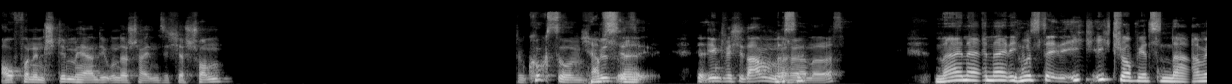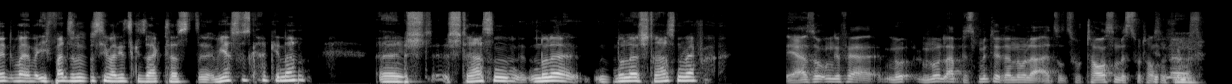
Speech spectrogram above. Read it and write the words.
Auch von den Stimmen her, die unterscheiden sich ja schon. Du guckst so, ich willst äh, irgendwelche Namen hören, oder was? Nein, nein, nein, ich musste, ich, ich drop jetzt einen Namen, weil ich fand es lustig, weil du jetzt gesagt hast, äh, wie hast du es gerade genannt? Äh, Straßen, Nuller, Nuller Straßenrapper? Ja, so ungefähr Nuller bis Mitte der Nuller, also 2000 bis 2005.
